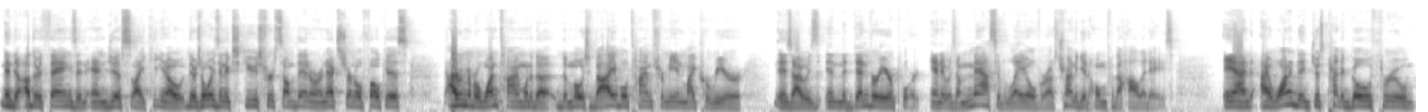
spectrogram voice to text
into other things and, and just like, you know, there's always an excuse for something or an external focus. I remember one time, one of the, the most valuable times for me in my career is I was in the Denver airport and it was a massive layover. I was trying to get home for the holidays. And I wanted to just kind of go through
